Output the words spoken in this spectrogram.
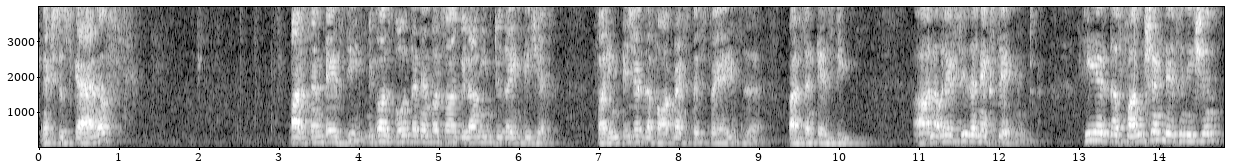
Next to scanf percentage d because both the numbers are belonging to the integer. For integer the format specifier is uh, percentage d. Uh, now let's see the next statement. Here the function definition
